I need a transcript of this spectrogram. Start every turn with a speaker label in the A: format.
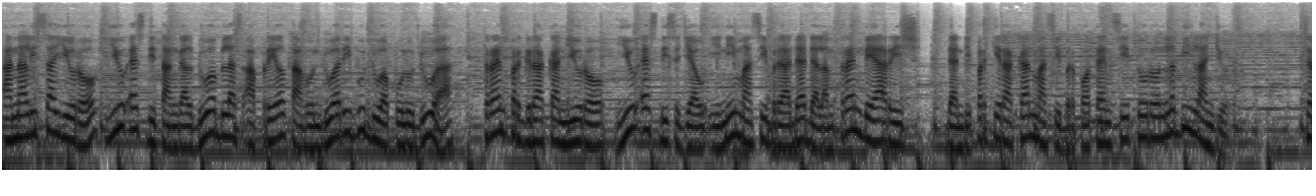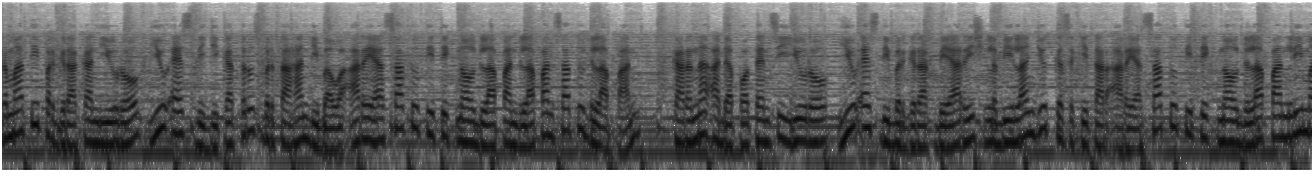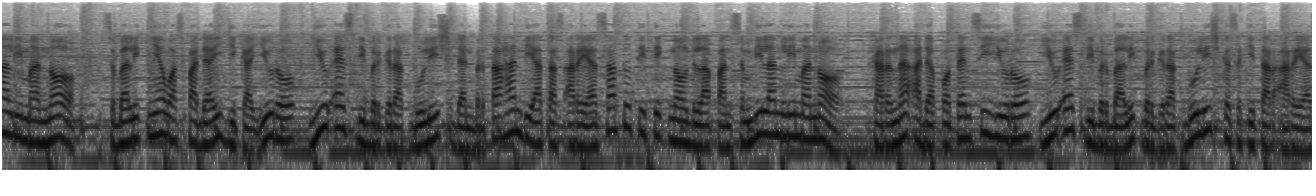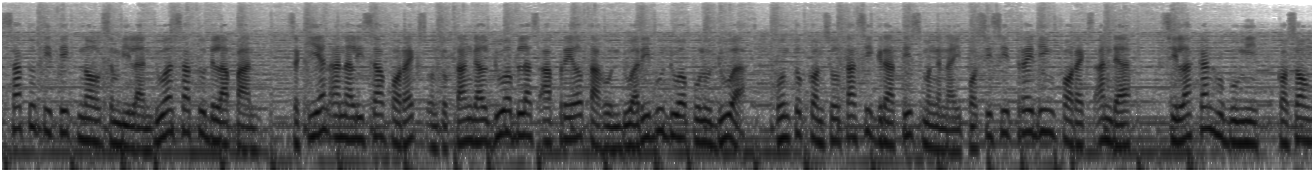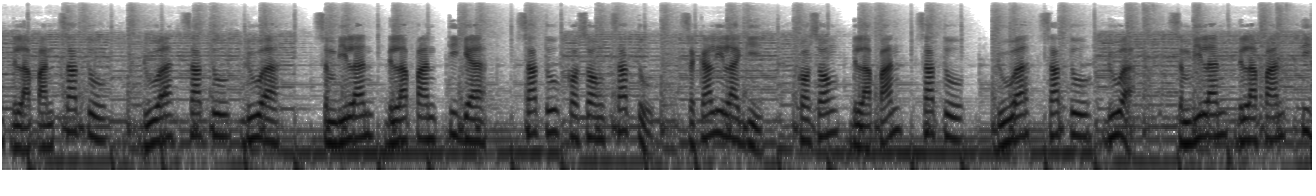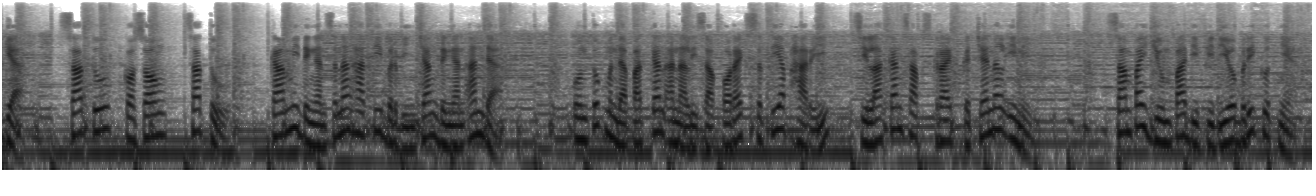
A: Analisa Euro US di tanggal 12 April tahun 2022, tren pergerakan Euro USD sejauh ini masih berada dalam tren bearish dan diperkirakan masih berpotensi turun lebih lanjut. Cermati pergerakan Euro USD jika terus bertahan di bawah area 1.08818 karena ada potensi euro USD bergerak bearish lebih lanjut ke sekitar area 1.08550. Sebaliknya waspadai jika euro USD bergerak bullish dan bertahan di atas area 1.08950 karena ada potensi euro USD berbalik bergerak bullish ke sekitar area 1.09218. Sekian analisa forex untuk tanggal 12 April tahun 2022. Untuk konsultasi gratis mengenai posisi trading forex Anda, silakan hubungi 081212983101. Sekali lagi, 081212983101. Kami dengan senang hati berbincang dengan Anda. Untuk mendapatkan analisa forex setiap hari, silakan subscribe ke channel ini. Sampai jumpa di video berikutnya.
